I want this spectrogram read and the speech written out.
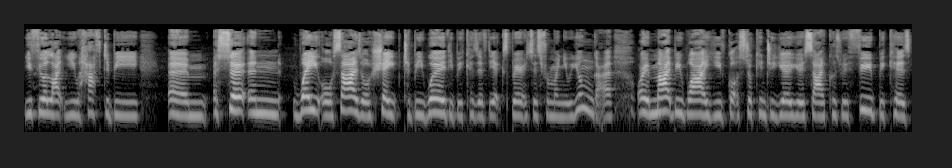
you feel like you have to be um, a certain weight or size or shape to be worthy because of the experiences from when you were younger, or it might be why you've got stuck into yo yo cycles with food because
